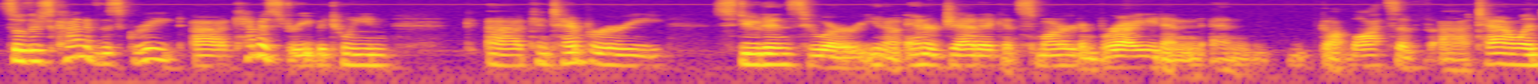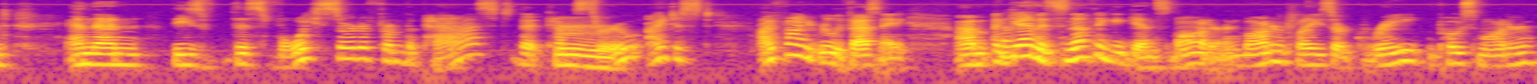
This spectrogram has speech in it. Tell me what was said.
So there's kind of this great uh, chemistry between uh, contemporary students who are you know energetic and smart and bright and and got lots of uh, talent, and then these this voice sort of from the past that comes Mm. through. I just I find it really fascinating. Um, again, it's nothing against modern. Modern plays are great, postmodern.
